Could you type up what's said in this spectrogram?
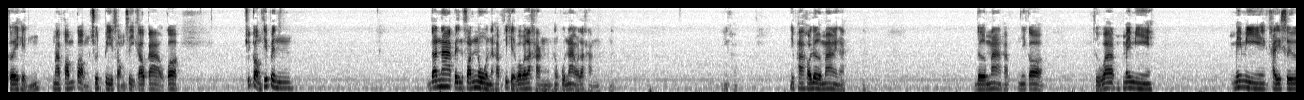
เคยเห็นมาพร้อมกล่องชุดปีสองสี่เก้าเก้าก็ ชุดกล่องที่เป็น ด้านหน้าเป็นฟอนต์นูนนะครับ ที่เขียนว่าวัดระฆังหลวงปู่นาวัดระฆังนะนี่ครับ นี่พาเขาเดิมมากเลยนะ เดิมมากครับ นี่ก็ถือว่าไม่มี ไม่มีใครซื้อ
